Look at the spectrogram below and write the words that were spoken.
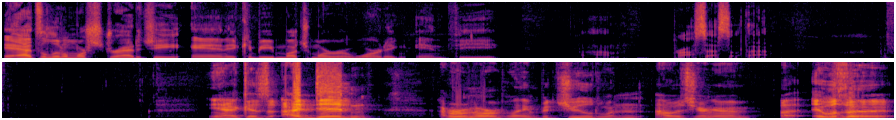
it adds a little more strategy, and it can be much more rewarding in the um, process of that. Yeah, because I did. I remember playing Bejeweled when I was younger. Uh, it was a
